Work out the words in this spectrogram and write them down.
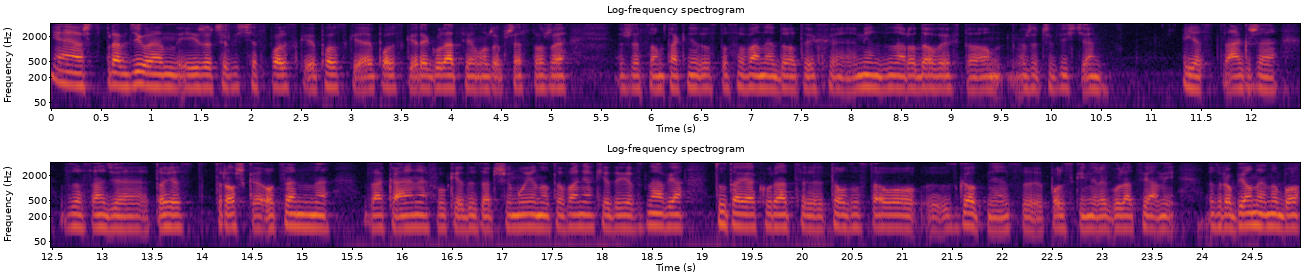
Nie, aż sprawdziłem i rzeczywiście w polskie, polskie, polskie regulacje, może przez to, że, że są tak niedostosowane do tych e, międzynarodowych, to rzeczywiście jest tak, że w zasadzie to jest troszkę ocenne dla KNF-u, kiedy zatrzymuje notowania, kiedy je wznawia. Tutaj akurat e, to zostało e, zgodnie z polskimi regulacjami zrobione, no bo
